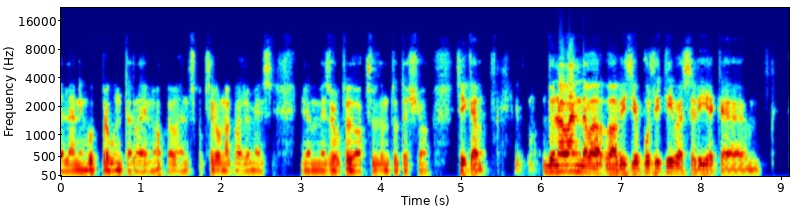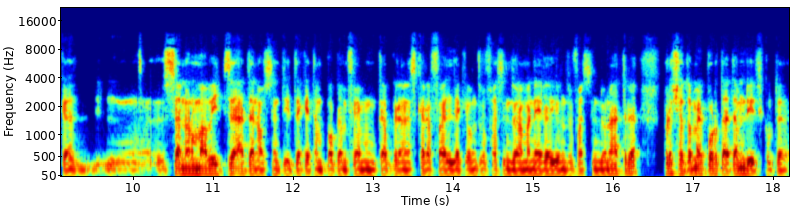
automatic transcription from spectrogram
allà ningú et pregunta res, no? que abans potser era una cosa més, eren més ortodoxos amb tot això. O sigui que, d'una banda, la, la visió positiva seria que que mm, s'ha normalitzat en el sentit de que tampoc en fem cap gran escarafall de que uns ho facin d'una manera i uns ho facin d'una altra, però això també ha portat a dir, escolta,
